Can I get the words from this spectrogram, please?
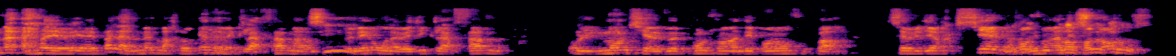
on a- il n'y avait pas la même marloquette avec la femme. à un Si. moment donné, où on avait dit que la femme, on lui demande si elle veut prendre son indépendance ou pas. Ça veut dire que si elle prend son Indépendance,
